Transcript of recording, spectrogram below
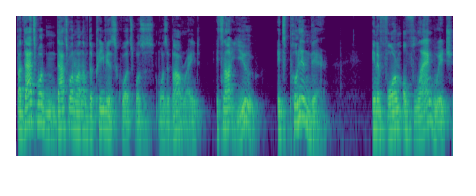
But that's what that's what one of the previous quotes was was about, right? It's not you. It's put in there in a form of language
